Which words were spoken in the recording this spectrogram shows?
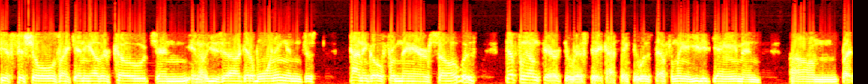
the officials like any other coach and, you know, usually I'll get a warning and just kind of go from there. So it was, definitely uncharacteristic. I think it was definitely a heated game, and um, but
